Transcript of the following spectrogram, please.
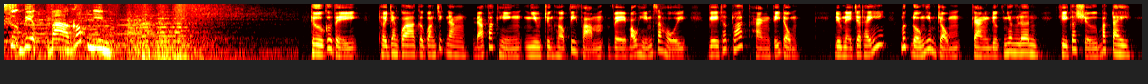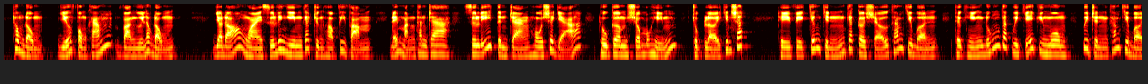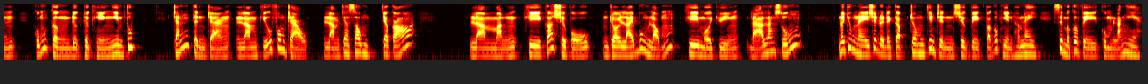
sự việc và góc nhìn. Thưa quý vị, thời gian qua cơ quan chức năng đã phát hiện nhiều trường hợp vi phạm về bảo hiểm xã hội gây thất thoát hàng tỷ đồng. Điều này cho thấy mức độ nghiêm trọng càng được nhân lên khi có sự bắt tay, thông đồng giữa phòng khám và người lao động. Do đó, ngoài xử lý nghiêm các trường hợp vi phạm, để mạnh thanh tra, xử lý tình trạng hồ sơ giả, thu cơm sổ bảo hiểm, trục lợi chính sách, thì việc chấn chỉnh các cơ sở khám chữa bệnh, thực hiện đúng các quy chế chuyên môn, quy trình khám chữa bệnh cũng cần được thực hiện nghiêm túc, tránh tình trạng làm kiểu phong trào, làm cho xong, cho có, làm mạnh khi có sự vụ rồi lại buông lỏng khi mọi chuyện đã lắng xuống. Nội dung này sẽ được đề cập trong chương trình Sự việc và góc nhìn hôm nay. Xin mời quý vị cùng lắng nghe.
